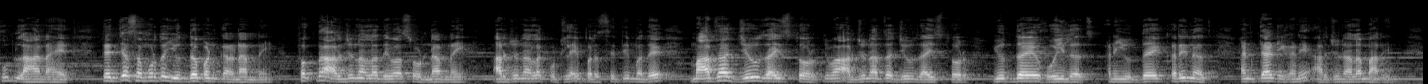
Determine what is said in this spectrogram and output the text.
खूप लहान आहेत. त्यांच्यासमोर तर युद्ध पण करणार नाही. फक्त अर्जुनाला देवा सोडणार नाही. अर्जुनाला कुठल्याही परिस्थितीमध्ये माझा जीव जाईस्तोर किंवा अर्जुनाचा जीव जाईस्तोर. युद्ध हे होईलच आणि युद्ध हे करीनच आणि त्या ठिकाणी अर्जुनाला मारीन.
